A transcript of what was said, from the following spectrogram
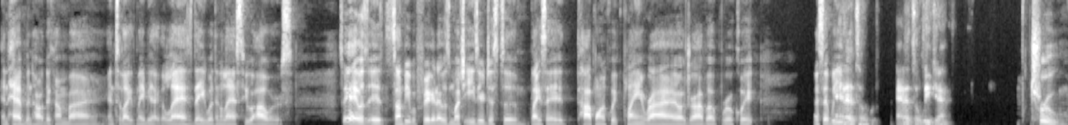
and have been hard to come by until like maybe like the last day within the last few hours. So yeah, it was. It, some people figured it was much easier just to like I said, hop on a quick plane ride or drive up real quick. I said we And it's a and it's a weekend. true,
